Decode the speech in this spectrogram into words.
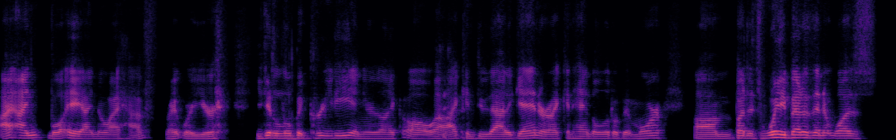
I, I well, a I know I have right where you're you get a little bit greedy and you're like, oh, well, I can do that again or I can handle a little bit more. Um, but it's way better than it was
